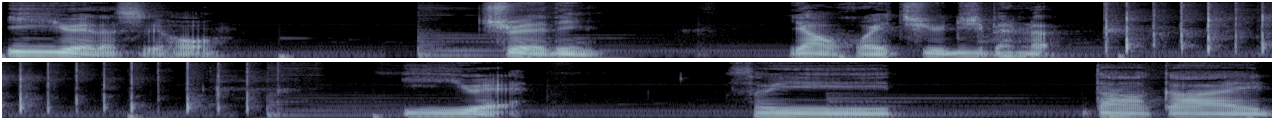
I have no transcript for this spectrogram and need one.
一月的时候确定要回去日本了。一月，所以大概。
